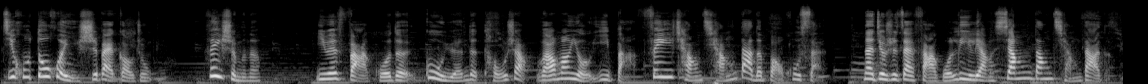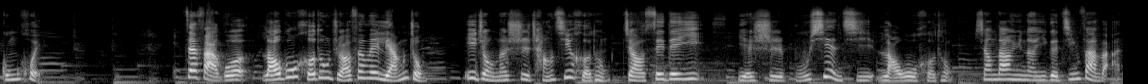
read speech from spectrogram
几乎都会以失败告终。为什么呢？因为法国的雇员的头上往往有一把非常强大的保护伞，那就是在法国力量相当强大的工会。在法国，劳工合同主要分为两种，一种呢是长期合同，叫 CDE。也是不限期劳务合同，相当于呢一个金饭碗，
